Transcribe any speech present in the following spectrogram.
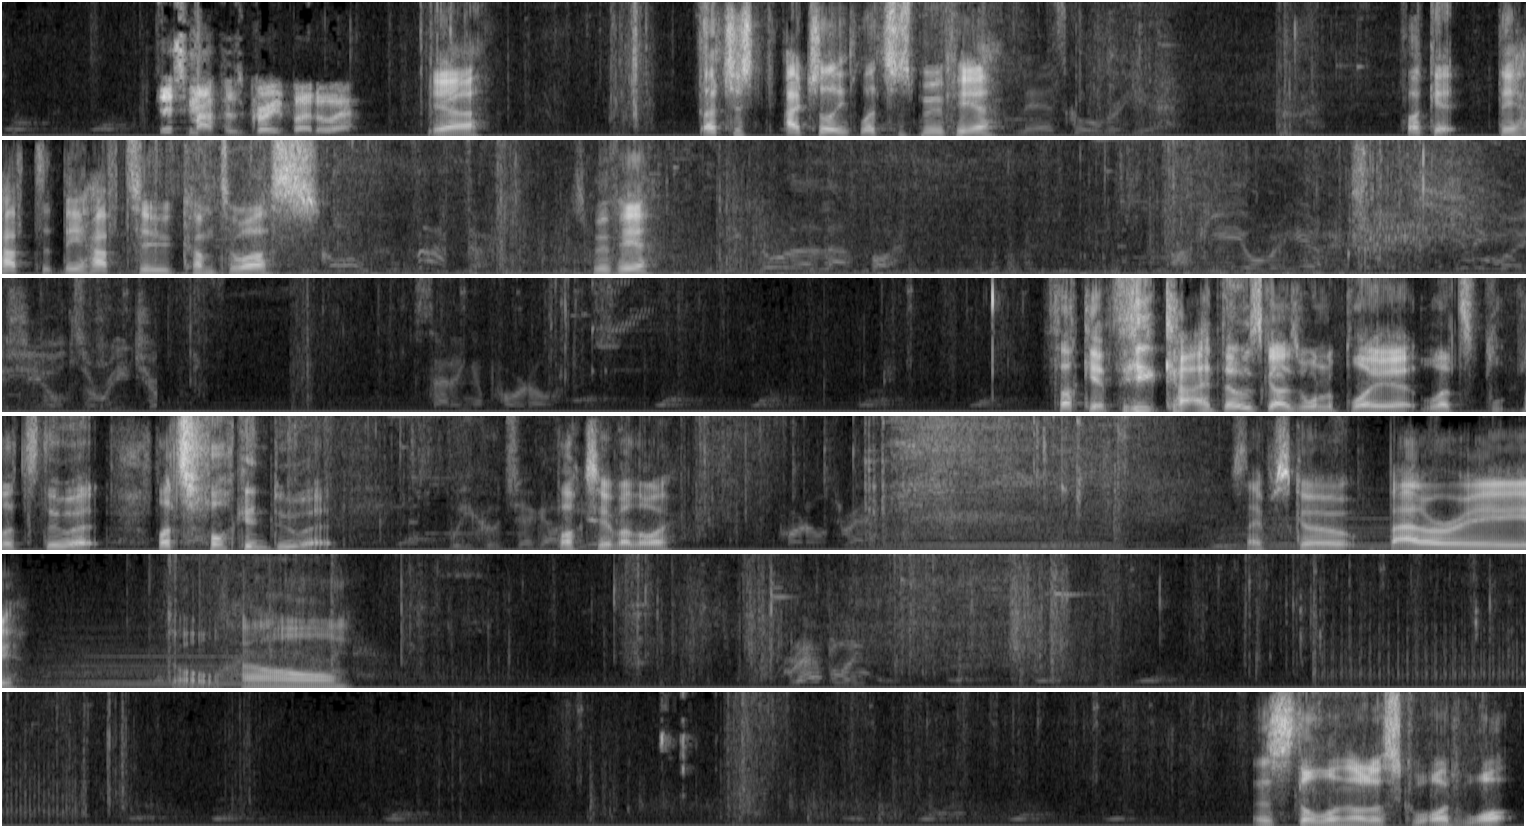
This map is great, by the way. Yeah. Let's just actually let's just move here. Let's go over here. Fuck it. They have to they have to come to us. Let's move here. Ignore that last part. Aquí, over here. Giving my shields a recharge. Setting a portal. Fuck it. These guys, those guys want to play it. Let's let's do it. Let's fucking do it. We could check out Fox here, by the way. Sniper scope, battery, gold helm. There's still another squad. What?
